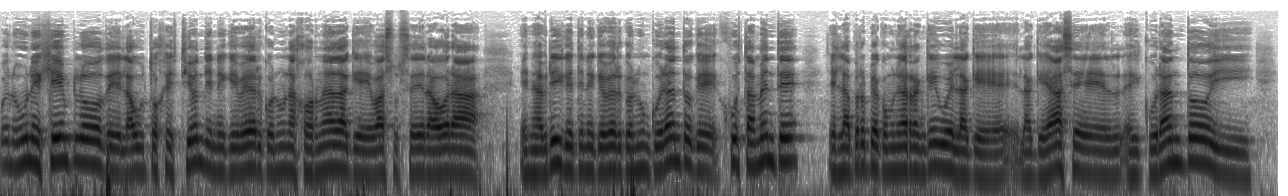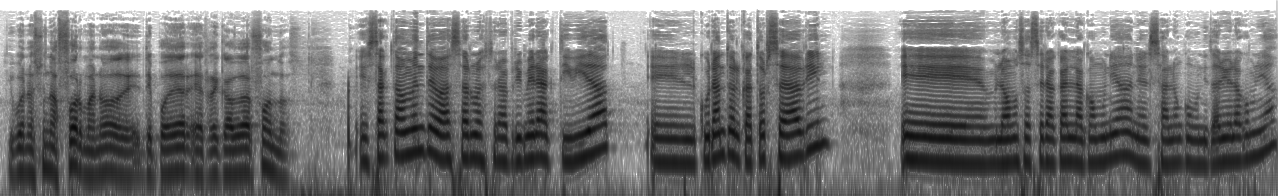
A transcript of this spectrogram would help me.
Bueno, un ejemplo de la autogestión tiene que ver con una jornada que va a suceder ahora en abril, que tiene que ver con un curanto, que justamente es la propia comunidad Ranquehue la que, la que hace el, curanto y, bueno, es una forma ¿no? de, de poder eh, recaudar fondos. Exactamente, va a ser nuestra primera actividad, el curanto del 14 de abril. Eh, lo vamos a hacer acá en la comunidad, en el salón comunitario de la comunidad.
